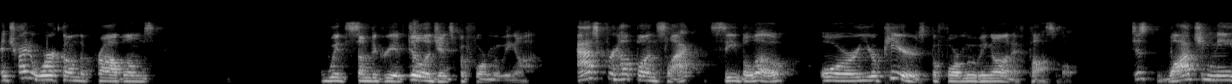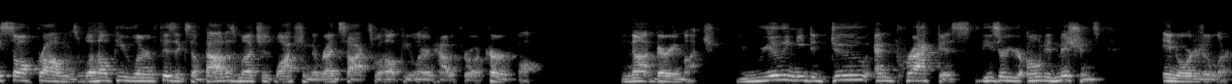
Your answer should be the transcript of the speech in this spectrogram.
and try to work on the problems with some degree of diligence before moving on. Ask for help on Slack, see below, or your peers before moving on if possible. Just watching me solve problems will help you learn physics about as much as watching the Red Sox will help you learn how to throw a curveball. Not very much. You really need to do and practice. These are your own admissions in order to learn.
